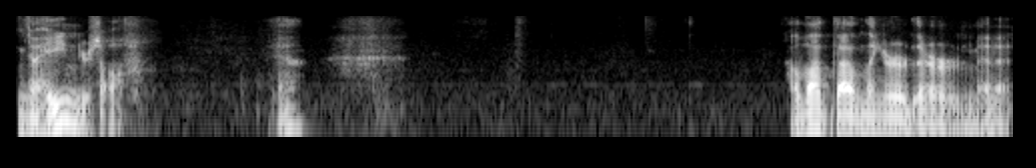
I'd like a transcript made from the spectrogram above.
you know hating yourself? Yeah. I'll let that linger there a minute?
